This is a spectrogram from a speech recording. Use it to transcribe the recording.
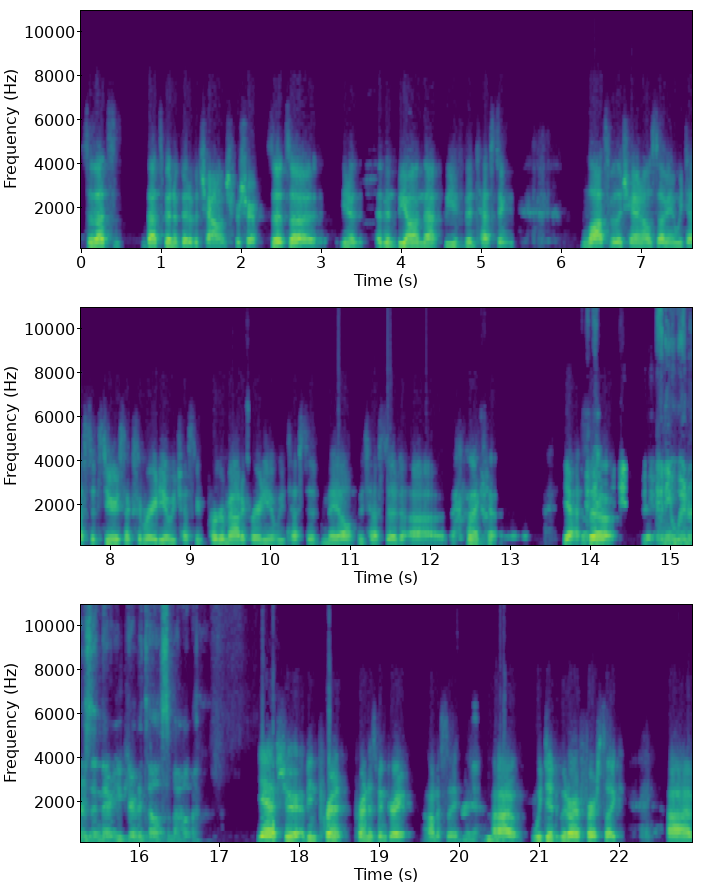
so that's that's been a bit of a challenge for sure so it's a you know and then beyond that we've been testing lots of other channels i mean we tested sirius xm radio we tested programmatic radio we tested mail we tested uh like Yeah. yeah so Any winners in there you care to tell us about? yeah sure i mean print print has been great honestly Print. uh, we did we did our first like uh,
